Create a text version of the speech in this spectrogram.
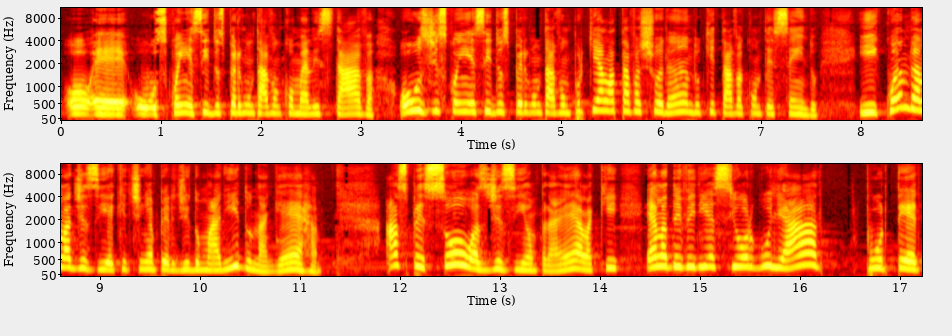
Ou, é, os conhecidos perguntavam como ela estava, ou os desconhecidos perguntavam por que ela estava chorando, o que estava acontecendo. E quando ela dizia que tinha perdido o marido na guerra, as pessoas diziam para ela que ela deveria se orgulhar por ter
